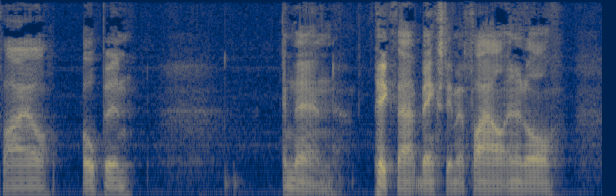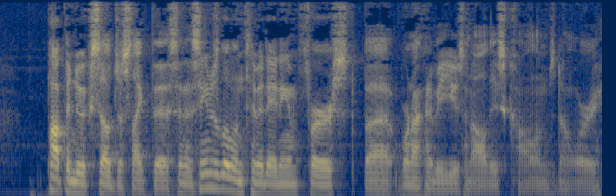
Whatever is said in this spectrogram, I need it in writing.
File, Open, and then pick that bank statement file, and it'll pop into Excel just like this. And it seems a little intimidating at first, but we're not going to be using all these columns, don't worry.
